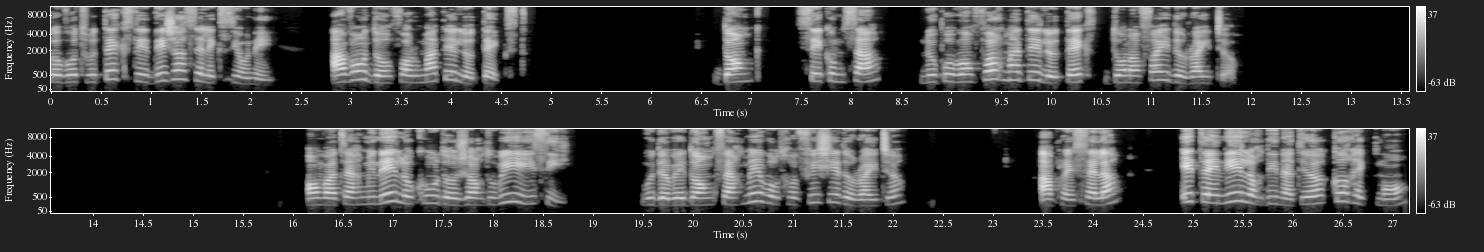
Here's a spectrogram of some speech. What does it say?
que votre texte est déjà sélectionné avant de formater le texte. Donc, c'est comme ça, nous pouvons formater le texte dans la feuille de Writer. On va terminer le cours d'aujourd'hui ici. Vous devez donc fermer votre fichier de Writer. Après cela, éteignez l'ordinateur correctement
